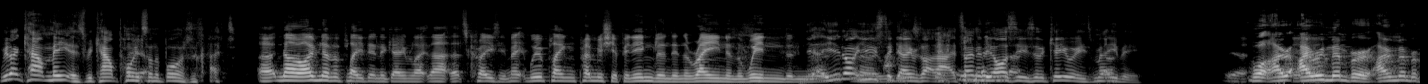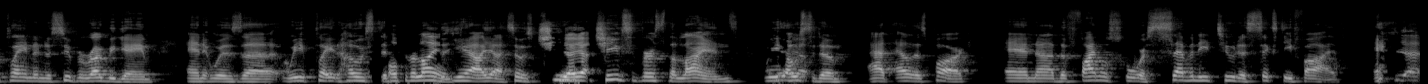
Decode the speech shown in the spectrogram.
we don't count meters. We count points yeah. on the board. Uh, no, I've never played in a game like that. That's crazy, mate. We were playing Premiership in England in the rain and the wind, and yeah, you're not no, used to games like that. It's only the Aussies and the Kiwis, maybe. Yeah. Well, I, I remember I remember playing in a Super Rugby game, and it was uh, we played host. Oh, for the Lions. Yeah, yeah. So it was Chiefs, yeah, yeah. Chiefs versus the Lions. We hosted them at Ellis Park, and uh, the final score was seventy-two to sixty-five. And, yeah.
